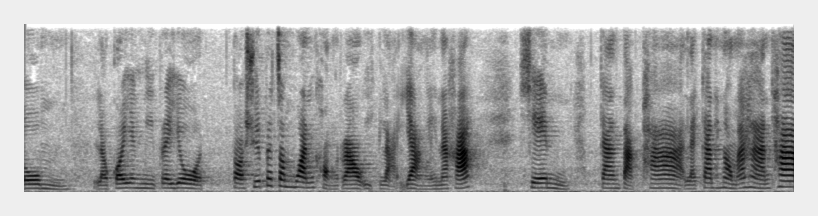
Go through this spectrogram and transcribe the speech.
ลม แล้วก็ยังมีประโยชน์ต่อชีวิตประจำวันของเราอีกหลายอย่างเลยนะคะ เช่น การตากผ้าและการถนอมอาหารค่ะ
